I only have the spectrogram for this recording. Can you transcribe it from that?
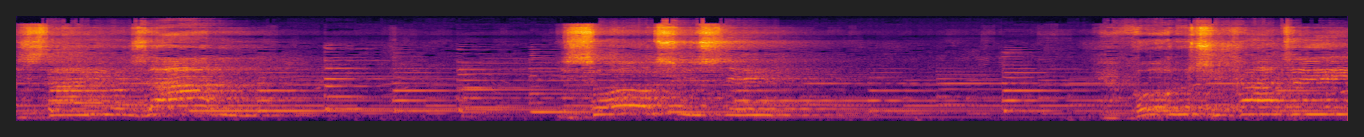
і старі вокзали, і сонце сни. Я буду чекати,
